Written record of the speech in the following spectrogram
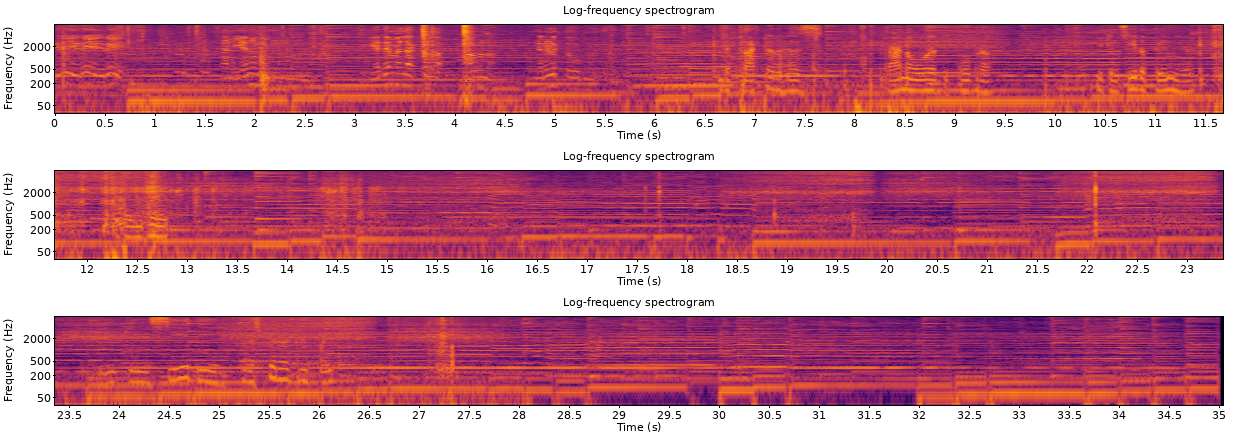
ಇರಿ ಇರಿ ಇರಿ. ನಾನು ಏನು ನಿಮ್ಮ ಎದೆ ಮೇಲೆ ಹಾಕ್ತಿಲ್ಲ ಅವನ್ನ ನೆರಳಿಗೆ ತಗೊಂಡ್ಬಿಡ್ತೀನಿ The tractor has ran over the cobra. You can see the pin here, the injury. You can see the respiratory pipe.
